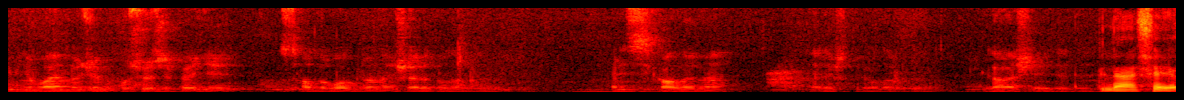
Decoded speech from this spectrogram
İbn-i Bayan Hocam bu sözü peki sadık olduğuna işaret olabilir. Yani sikalarına eleştiriyorlardı. La şey dedi. La şey,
